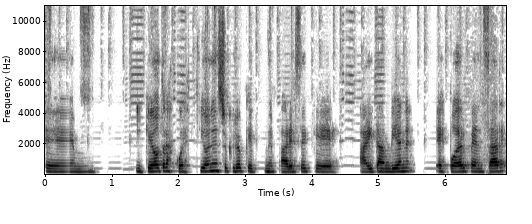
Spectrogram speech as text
Em, y qué otras cuestiones, yo creo que me parece que ahí también es poder pensar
